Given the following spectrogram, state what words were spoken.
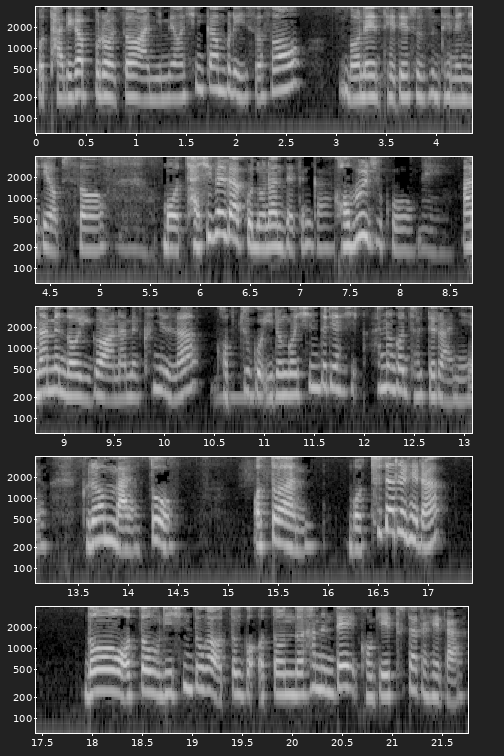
뭐, 다리가 부러져, 아니면 신간불이 있어서, 너네 대대손손 되는 일이 없어. 뭐, 자식을 갖고 논한다든가, 겁을 주고, 네. 안 하면 너 이거 안 하면 큰일 나? 겁 주고, 이런 건 신들이 하는 건 절대로 아니에요. 그런 말, 또, 어떠한, 뭐, 투자를 해라? 너 어떤 우리 신도가 어떤 거 어떤 거 하는데 거기에 투자를 해라.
